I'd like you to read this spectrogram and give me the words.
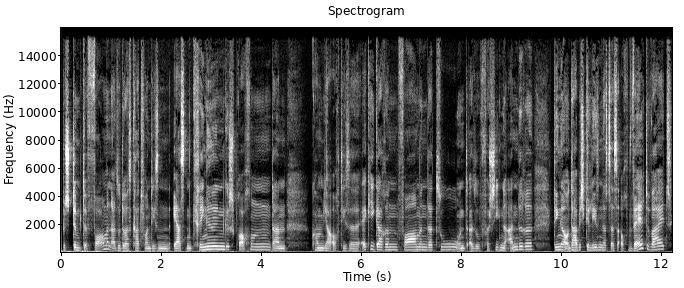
bestimmte Formen, also du hast gerade von diesen ersten Kringeln gesprochen, dann kommen ja auch diese eckigeren Formen dazu und also verschiedene andere Dinge. Und da habe ich gelesen, dass das auch weltweit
